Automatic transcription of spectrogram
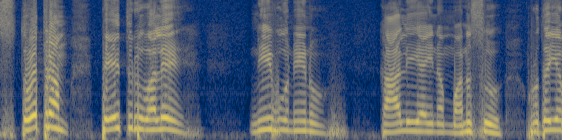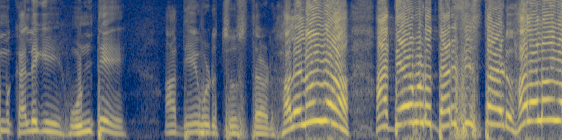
స్తోత్రం పేతురు వలె నీవు నేను ఖాళీ అయిన మనసు హృదయం కలిగి ఉంటే ఆ దేవుడు చూస్తాడు. హలలుయ ఆ దేవుడు దర్శిస్తాడు. హలలుయ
